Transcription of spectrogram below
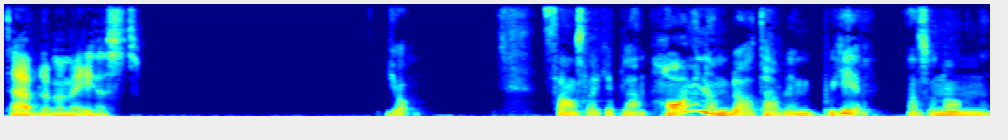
tävla med mig i höst. Ja. Sounds like a plan. Har vi någon bra tävling på G? Alltså någon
